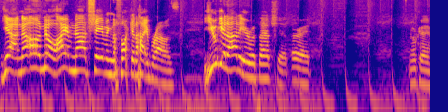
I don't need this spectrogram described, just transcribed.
Yeah, no, oh no, I am not shaving the fucking eyebrows. You get out of here with that shit. Alright. Okay.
